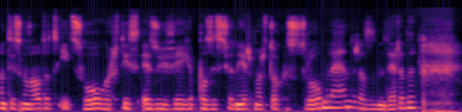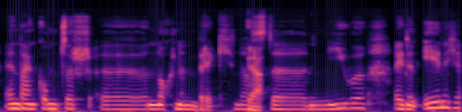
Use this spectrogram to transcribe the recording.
Want het is nog altijd iets hoger. Het is SUV gepositioneerd, maar toch gestroomlijnder, dat is een derde. En dan komt er nog een brek. Dat Ja. is de nieuwe, de enige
